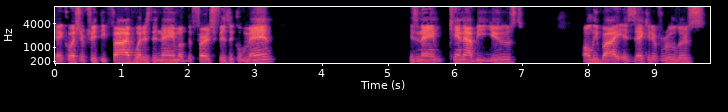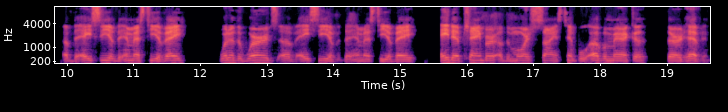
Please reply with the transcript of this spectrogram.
Okay, question 55. What is the name of the first physical man? His name cannot be used only by executive rulers of the AC of the MST of A. What are the words of AC of the MST of A? Adept Chamber of the Moorish Science Temple of America, Third Heaven.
